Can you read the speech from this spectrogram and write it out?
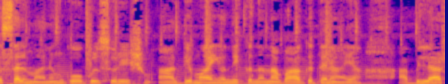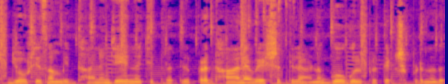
സൽമാനും ഗോകുൽ സുരേഷും ആദ്യമായി ഒന്നിക്കുന്ന നവാഗതനായ അഭിലാഷ് ജോഷി സംവിധാനം ചെയ്യുന്ന ചിത്രത്തിൽ പ്രധാന വേഷത്തിലാണ് ഗോകുൽ പ്രത്യക്ഷപ്പെടുന്നത്.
